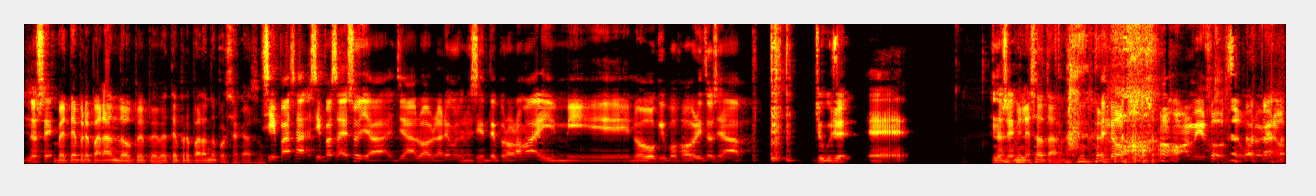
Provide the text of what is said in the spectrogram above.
no sé. Vete preparando, Pepe, vete preparando por si acaso. Si pasa, si pasa eso, ya, ya lo hablaremos en el siguiente programa y mi nuevo equipo favorito sé, eh, no sé. Minnesota. No, amigo, seguro que no.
